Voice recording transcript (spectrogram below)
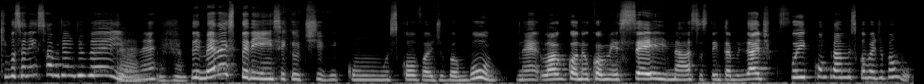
que você nem sabe de onde veio, é, né? Uhum. Primeira experiência que eu tive com escova de bambu, né? Logo quando eu comecei na sustentabilidade, fui comprar uma escova de bambu.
